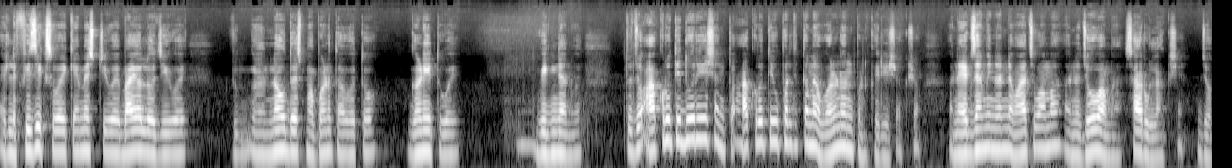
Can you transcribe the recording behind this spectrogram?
એટલે ફિઝિક્સ હોય કેમેસ્ટ્રી હોય બાયોલોજી હોય, નવ દસમાં ભણતા હોય તો ગણિત હોય, વિજ્ઞાન હોય. તો જો આકૃતિ દોરી હશે ને તો આકૃતિ ઉપરથી તમે વર્ણન પણ કરી શકશો. અને એક્ઝામિનરને વાંચવામાં અને જોવામાં સારું લાગશે. જો.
